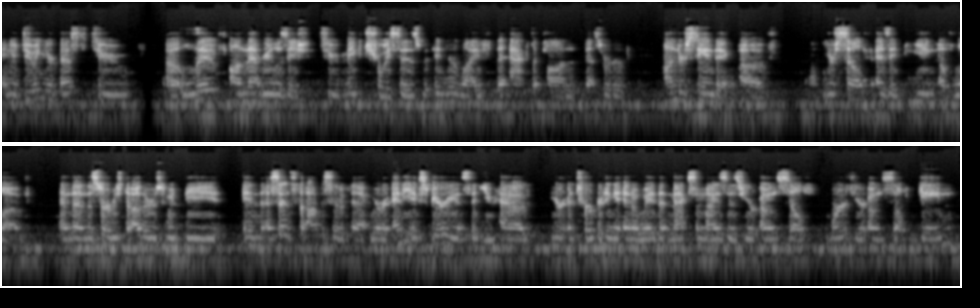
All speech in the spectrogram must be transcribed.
And you're doing your best to uh, live on that realization, to make choices within your life that act upon that sort of understanding of yourself as a being of love. And then the service to others would be, in a sense, the opposite of that, where any experience that you have, you're interpreting it in a way that maximizes your own self worth, your own self gain,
